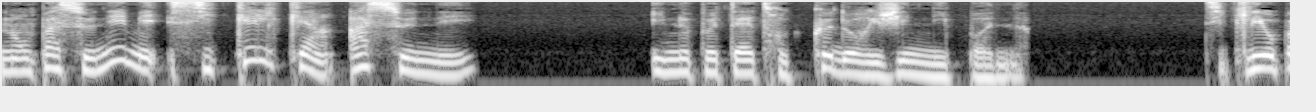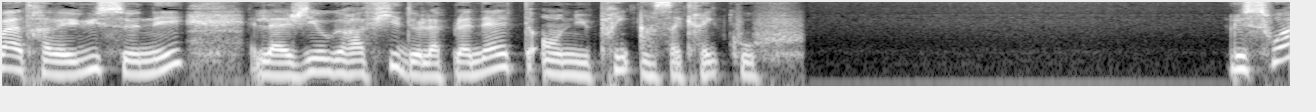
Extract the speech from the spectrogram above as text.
n'ont pas ce nez, mais si quelqu'un a ce nez, il ne peut être que d'origine nippone. Si Cléopâtre avait eu ce nez, la géographie de la planète en eût pris un sacré coup. Le soir,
